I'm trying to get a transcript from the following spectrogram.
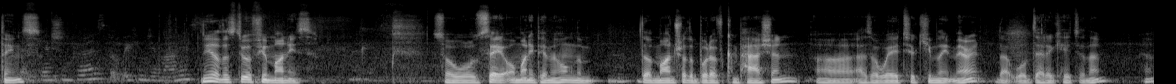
Things. dedication prayers, but we can do. Yeah, let's do a few manis. Okay. So we'll say Om Mani Padme Hum, the, the mantra of the Buddha of compassion, uh, as a way to accumulate merit that we'll dedicate to them. Yeah.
